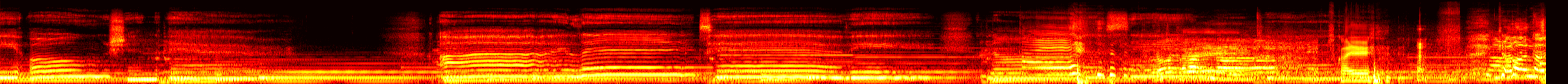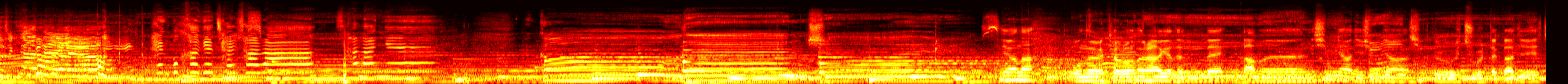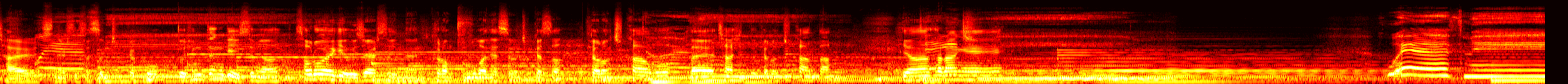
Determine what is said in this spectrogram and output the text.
Salty ocean air. Eyelids heavy, not 축하해. 결혼 축하드려요. 행복하게 잘 살아. 희연아 오늘 결혼을 하게 됐는데 남은 10년 20년 그리고 우리 죽을 때까지 잘 지낼 수 있었으면 좋겠고 또 힘든 게 있으면 서로에게 의지할 수 있는 그런 부부가 됐으면 좋겠어. 결혼 축하하고 내 자신도 결혼 축하한다. 희연아 사랑해. With me.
